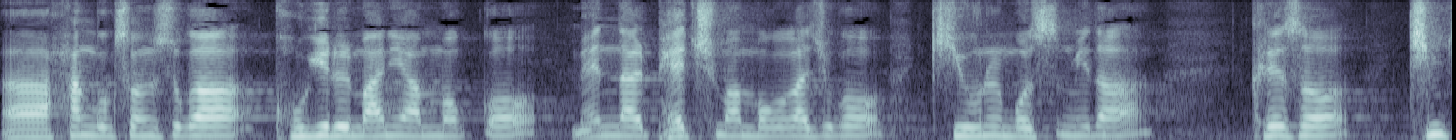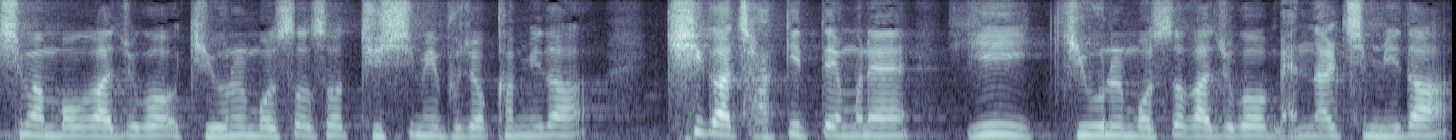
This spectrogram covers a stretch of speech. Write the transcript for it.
아, 한국 선수가 고기를 많이 안 먹고 맨날 배추만 먹어가지고 기운을 못 씁니다. 그래서 김치만 먹어가지고 기운을 못 써서 뒷심이 부족합니다. 키가 작기 때문에 이 기운을 못 써가지고 맨날 집니다.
